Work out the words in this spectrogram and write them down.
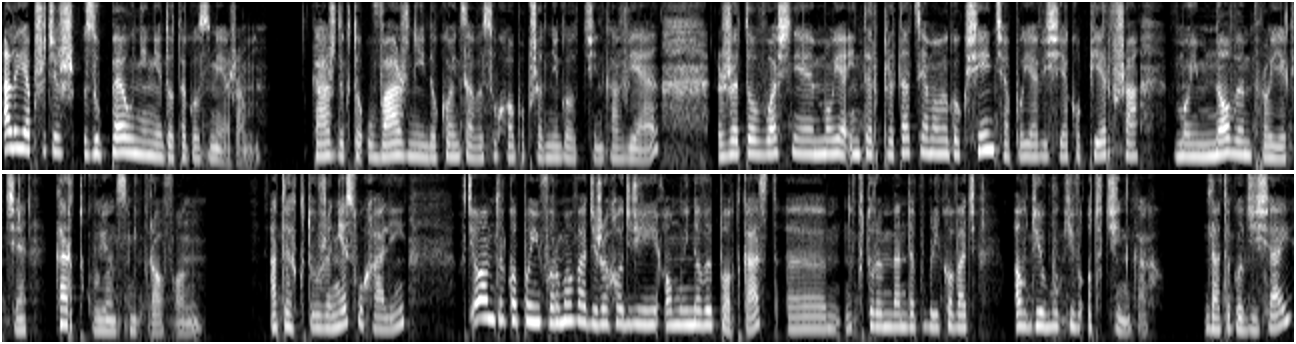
Ale ja przecież zupełnie nie do tego zmierzam. Każdy, kto uważnie i do końca wysłuchał poprzedniego odcinka, wie, że to właśnie moja interpretacja Małego Księcia pojawi się jako pierwsza w moim nowym projekcie Kartkując Mikrofon. A tych, którzy nie słuchali, chciałam tylko poinformować, że chodzi o mój nowy podcast, w którym będę publikować audiobooki w odcinkach. Dlatego dzisiaj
